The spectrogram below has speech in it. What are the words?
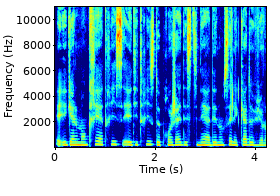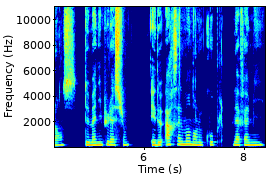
et également créatrice et éditrice de projets destinés à dénoncer les cas de violence, de manipulation et de harcèlement dans le couple, la famille,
